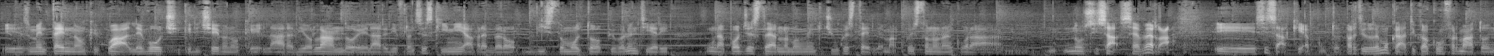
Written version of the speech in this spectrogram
e smentendo anche qua le voci che dicevano che l'area di Orlando e l'area di Franceschini avrebbero visto molto più volentieri un appoggio esterno al Movimento 5 Stelle, ma questo non è ancora non si sa se avverrà e si sa che appunto il Partito Democratico ha confermato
